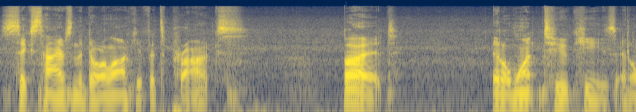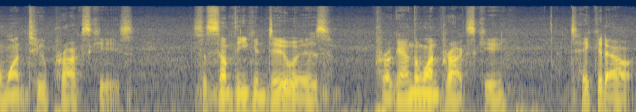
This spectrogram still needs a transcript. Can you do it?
six times in the door lock if it's prox but it'll want two keys. It'll want two prox keys. So something you can do is program the one prox key, take it out,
